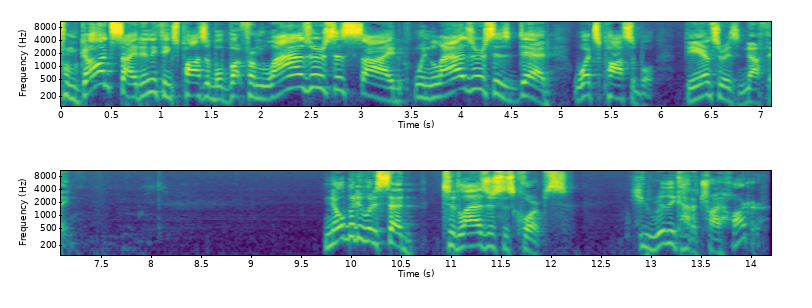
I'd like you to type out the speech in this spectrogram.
from God's side, anything's possible. But from Lazarus' side, when Lazarus is dead, what's possible? The answer is nothing. Nobody would have said to Lazarus' corpse, You really got to try harder.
